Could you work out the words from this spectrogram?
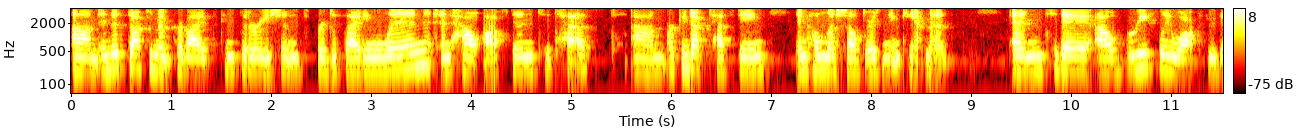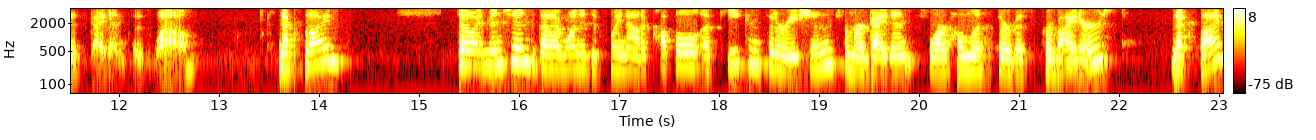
Um, and this document provides considerations for deciding when and how often to test um, or conduct testing in homeless shelters and encampments. And today I'll briefly walk through this guidance as well. Next slide. So I mentioned that I wanted to point out a couple of key considerations from our guidance for homeless service providers. Next slide.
